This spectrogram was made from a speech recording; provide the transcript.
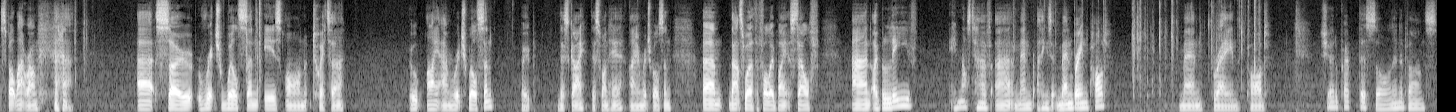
spelt that wrong. uh, so Rich Wilson is on Twitter. Oop, I am Rich Wilson. Boop. This guy, this one here, I am Rich Wilson. Um, that's worth a follow by itself. And I believe he must have uh, men. I think is it Membrane Pod. Membrane Pod. Should have prepped this all in advance.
